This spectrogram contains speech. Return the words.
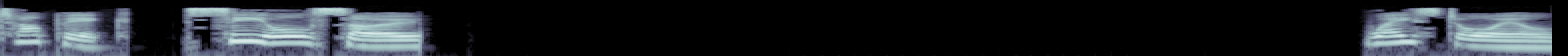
Topic. See also Waste oil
